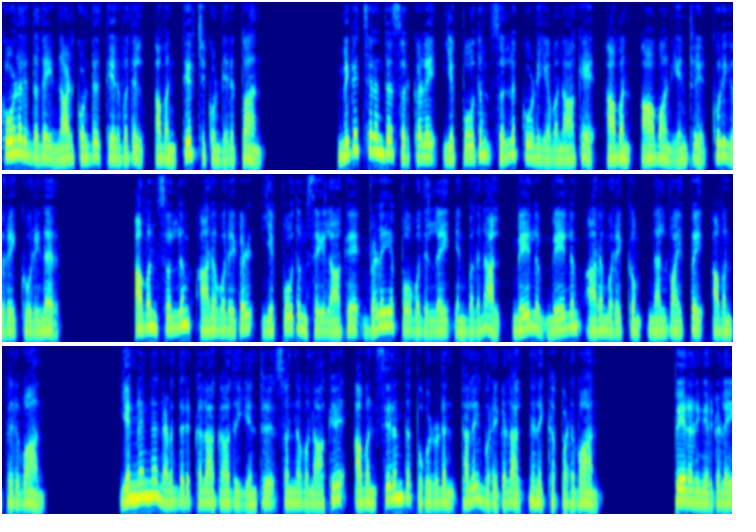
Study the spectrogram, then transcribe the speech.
கோளறிந்ததை நாள் கொண்டு தேர்வதில் அவன் தேர்ச்சி கொண்டிருப்பான். மிகச்சிறந்த சொற்களை எப்போதும் சொல்லக்கூடியவனாக அவன் ஆவான் என்று குறியுரை கூறினர். அவன் சொல்லும் அறவுரைகள் எப்போதும் செயலாக விளையப் போவதில்லை என்பதனால் மேலும் மேலும் அறமுறைக்கும் நல்வாய்ப்பை அவன் பெறுவான். என்னென்ன நடந்திருக்கலாகாது என்று சொன்னவனாக அவன் சிறந்த புகழுடன் தலைமுறைகளால் நினைக்கப்படுவான். பேரறிஞர்களே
